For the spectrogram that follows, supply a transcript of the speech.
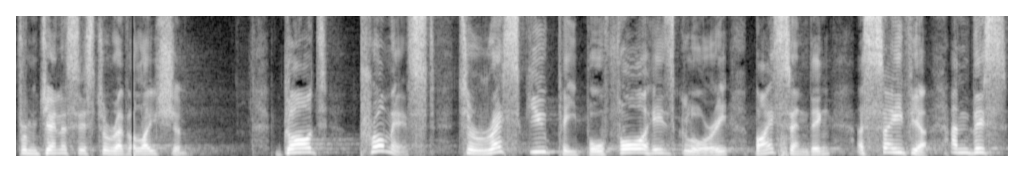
from Genesis to Revelation. God promised to rescue people for his glory by sending a savior. And this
